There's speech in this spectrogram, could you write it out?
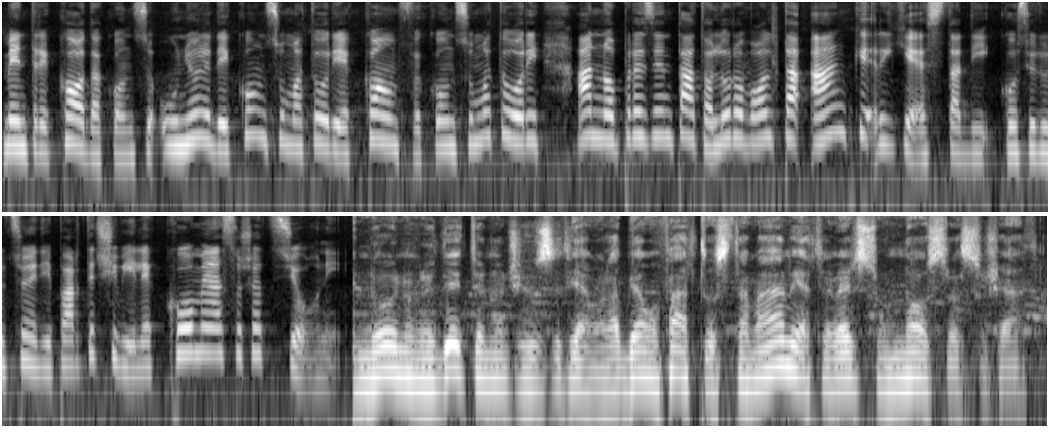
mentre Codacons, Unione Unione dei Consumatori e Conf Consumatori hanno presentato a loro volta anche richiesta di costituzione di parte civile come associazioni. Noi non è detto che non ci costituiamo, l'abbiamo fatto stamani attraverso un nostro associato,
